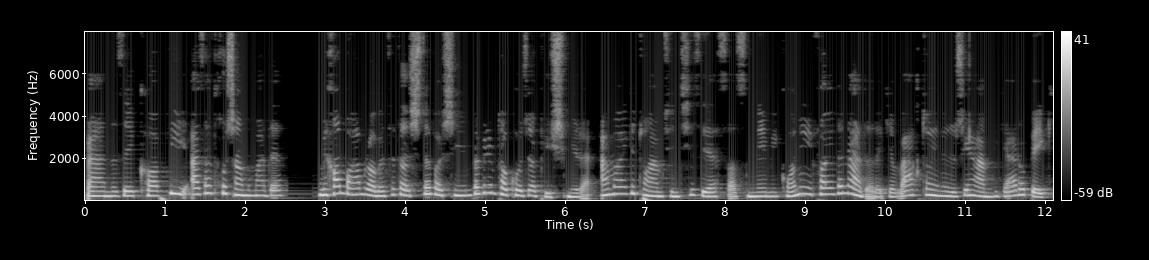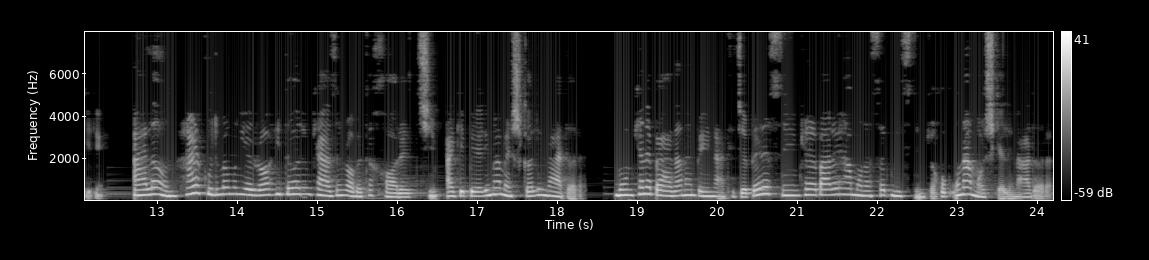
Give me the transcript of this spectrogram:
به اندازه کافی ازت خوشم اومده. می‌خوام با هم رابطه داشته باشیم ببینیم تا کجا پیش میره. اما اگه تو همچین چیزی احساس نمی کنی فایده نداره که وقت و انرژی همدیگر رو بگیریم. الان هر کدوممون یه راهی داریم که از این رابطه خارج شیم. اگه بریم هم اشکالی نداره. ممکنه بعدا هم به این نتیجه برسیم که برای هم مناسب نیستیم که خب اونم مشکلی نداره.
